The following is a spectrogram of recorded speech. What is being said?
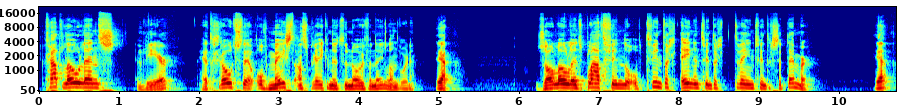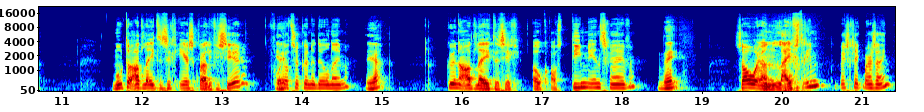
Gaat Lowlands weer het grootste of meest aansprekende toernooi van Nederland worden? Ja, Zal Lowlands plaatsvinden op 20, 21, 22 september? ja, Moeten atleten zich eerst kwalificeren voordat Ja. ze kunnen deelnemen? ja, Kunnen atleten zich ook als team inschrijven? nee, Zal er een livestream beschikbaar zijn?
